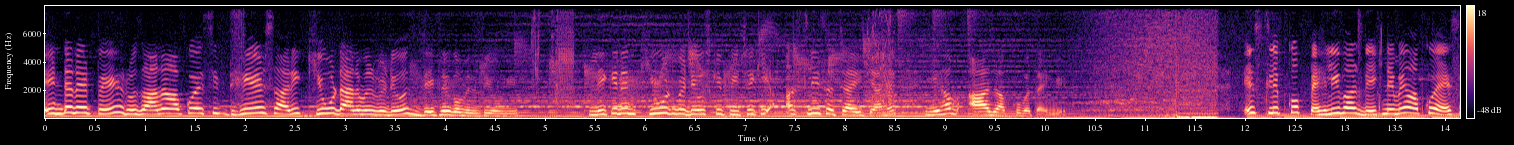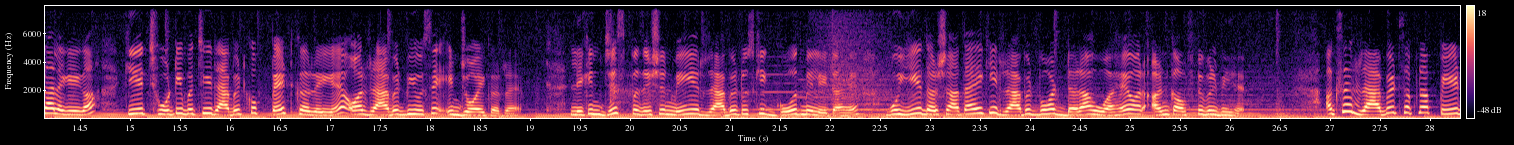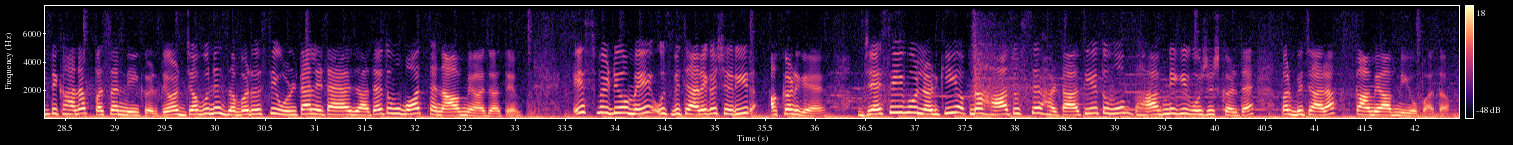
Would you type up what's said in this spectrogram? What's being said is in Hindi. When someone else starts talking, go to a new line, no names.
इंटरनेट पे रोज़ाना आपको ऐसी ढेर सारी क्यूट एनिमल वीडियोस देखने को मिलती होंगी। लेकिन इन क्यूट वीडियोस के पीछे की असली सच्चाई क्या है, ये हम आज आपको बताएँगे। इस क्लिप को पहली बार देखने में आपको ऐसा लगेगा कि ये छोटी बच्ची रैबिट को पेट कर रही है और रैबिट भी उसे इंजॉय कर रहा है। लेकिन जिस पोजीशन में ये रैबिट उसकी गोद में लेटा है, वो ये दर्शाता है कि रैबिट बहुत डरा हुआ है और अनकंफर्टेबल भी है। अक्सर रैबिट्स अपना पेट दिखाना पसंद नहीं करते और जब उन्हें ज़बरदस्ती उल्टा लेटाया जाता है तो वो बहुत तनाव में आ जाते हैं। इस वीडियो में उस बेचारे का शरीर अकड़ गया है। जैसे ही वो लड़की अपना हाथ उससे हटाती है तो वो भागने की कोशिश करता है, पर बेचारा कामयाब नहीं हो पाता।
